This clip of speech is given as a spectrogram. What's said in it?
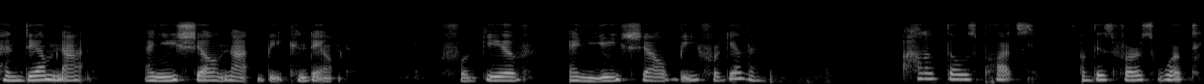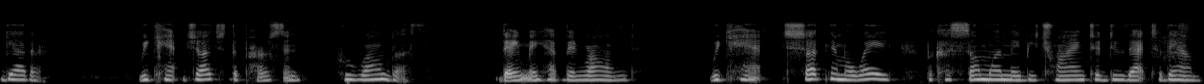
Condemn not, and ye shall not be condemned. Forgive, and ye shall be forgiven. All of those parts of this verse work together. We can't judge the person who wronged us. They may have been wronged. We can't shut them away because someone may be trying to do that to them.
